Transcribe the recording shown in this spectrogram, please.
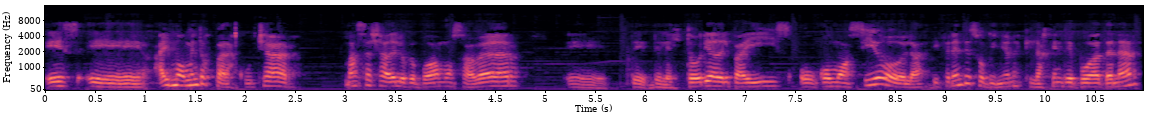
Es, eh, hay momentos para escuchar, más allá de lo que podamos saber eh, de, la historia del país o cómo ha sido las diferentes opiniones que la gente pueda tener,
